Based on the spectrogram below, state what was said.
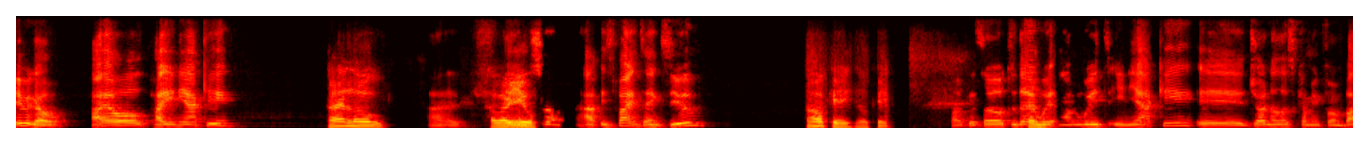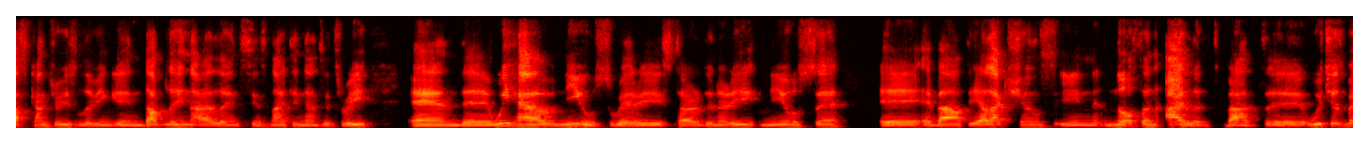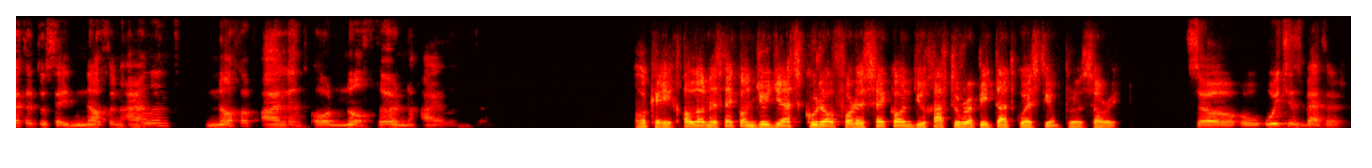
Here we go. Hi all. Hi Iñaki. Hello. Hi. How are Uh, you? so, uh, it's fine, thanks. You? Okay, okay. Okay, so today Um, we, I'm with Iñaki, a journalist coming from Basque countries, living in Dublin, Ireland since 1993. And uh, we have news, very extraordinary news uh, uh, about the elections in Northern Ireland. But uh, which is better to say, Northern Ireland, North of Ireland, or Northern Ireland? Okay, hold on a second. You just cut off for a second. You have to repeat that question. Sorry. So, which is better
